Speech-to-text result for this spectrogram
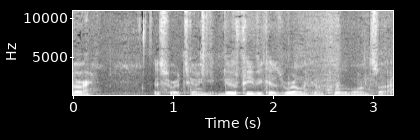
Sorry. This is where it's going to get goofy because we're only going to pull the one side.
